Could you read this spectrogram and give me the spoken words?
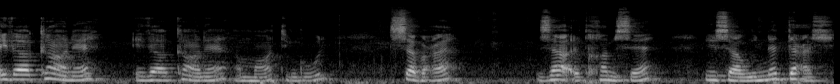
إذا كان إذا كان همات نقول سبعة زائد خمسة يساوي لنا 11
